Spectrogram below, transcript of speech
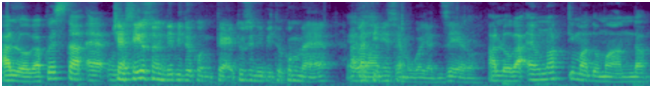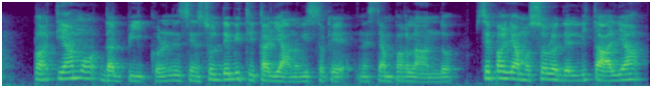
Allora, questa è un- Cioè, se io sono in debito con te e tu sei in debito con me, alla Esatto. fine siamo uguali a zero. Allora, è un'ottima domanda. Partiamo dal piccolo, nel senso il debito italiano, visto che ne stiamo parlando. Se parliamo solo dell'Italia,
